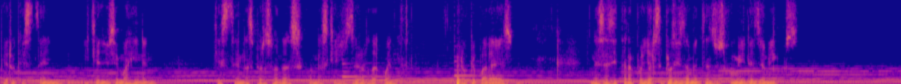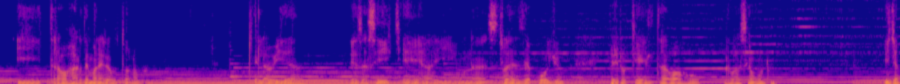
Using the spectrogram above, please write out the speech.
pero que estén y que ellos imaginen que estén las personas con las que ellos de verdad cuentan, pero que para eso necesitan apoyarse precisamente en sus familias y amigos y trabajar de manera autónoma. Que la vida es así, que hay unas redes de apoyo, pero que el trabajo lo hace uno. Y ya,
